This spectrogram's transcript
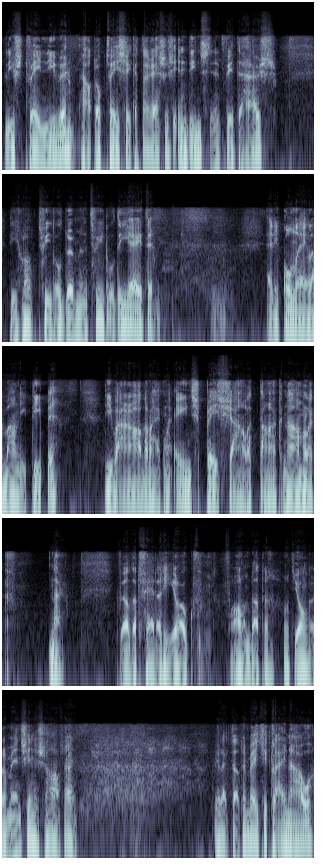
Liefst twee nieuwe. Hij had ook twee secretaresses in dienst in het Witte Huis. Die geloof ik Tweedledum en Tweedledee heten. En die konden helemaal niet typen. Die waren, hadden eigenlijk maar één speciale taak, namelijk... Nou, wil dat verder hier ook, vooral omdat er wat jongere mensen in de zaal zijn... wil ik dat een beetje klein houden.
